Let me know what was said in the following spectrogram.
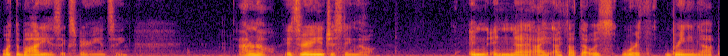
what the body is experiencing. I don't know. It's very interesting though. And, and uh, I, I thought that was worth bringing up.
